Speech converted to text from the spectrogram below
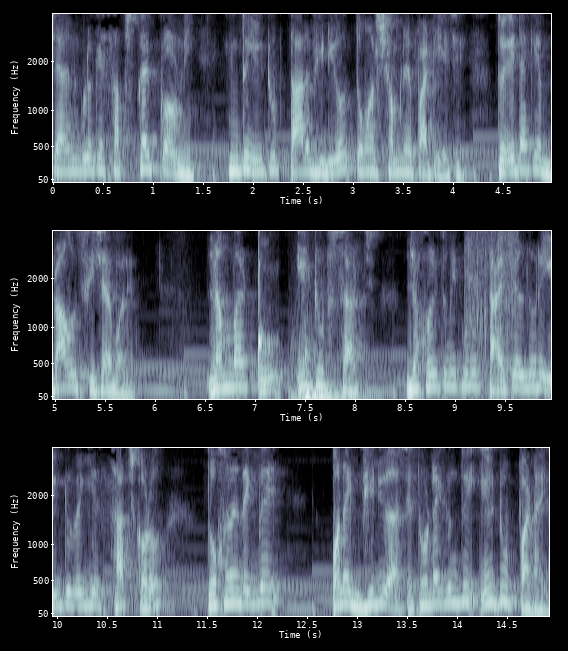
চ্যানেলগুলোকে সাবস্ক্রাইব করনি, কিন্তু ইউটিউব তার ভিডিও তোমার সামনে পাঠিয়েছে। তো এটাকে ব্রাউজ ফিচার বলে। নাম্বার টু ইউটিউব সার্চ যখনই তুমি কোনো টাইটেল ধরে ইউটিউবে গিয়ে সার্চ করো, তো ওখানে দেখবে অনেক ভিডিও আছে, তো ওটা কিন্তু ইউটিউব পাঠায়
